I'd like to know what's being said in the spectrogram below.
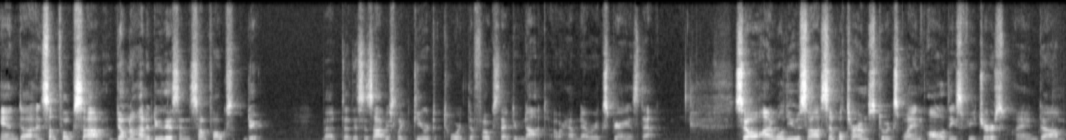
And, uh, and some folks uh, don't know how to do this and some folks do but uh, this is obviously geared toward the folks that do not or have never experienced that. So I will use uh, simple terms to explain all of these features and um,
